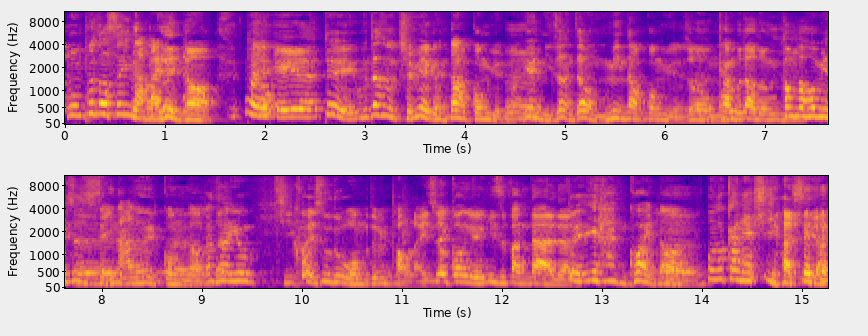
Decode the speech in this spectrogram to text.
我们不知道声音哪来的，你知道吗？太黑了，对，我们但是前面有个很大的光源嘛，嗯因为你知道你知道我们面到光源的时候，我们看不到东西，看不到后面是谁拿着那个光，你知道？但是他用极快的速度往我们这边跑来，所以？光源一直放大的，对，因为他很快，你知道吗嗯？我说干你戏啊戏啊！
